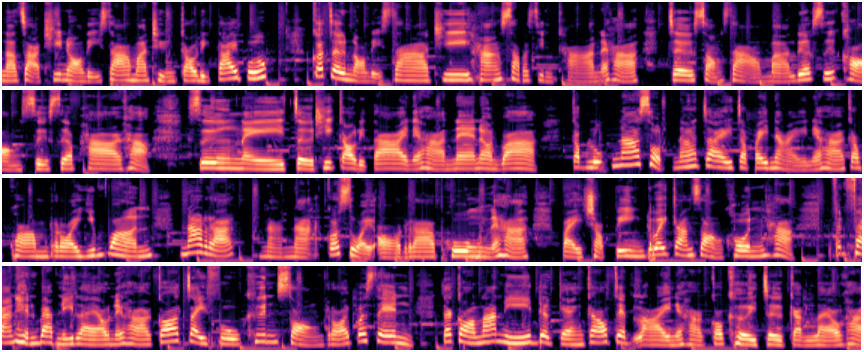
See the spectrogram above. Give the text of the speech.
หลังจากที่น้องลิซ่ามาถึงเกาหลีใต้ปุ๊บก็เจอน้องลิซ่าที่ห้างสรรพสินค้านะคะ เจอสองสาวมาเลือกซื้อของซื้อเสื้อผ้าค่ะ ซึ่งในเจอที่เกาหลีใต้นะคะ แน่นอนว่ากับลุคหน้าสดหน้าใจจะไปไหนนะคะ กับความรอยยิ้มหวานน่ารักนานะก็สวยออราพุงนะคะ ไปช้อปปิ้งด้วยกันสองคนค่ะแฟนๆเห็นแบบนี้แล้วนะคะ ก็ใจฟูขึ้น 200%แต่ก่อนหน้านี้เดอะแกง97 ลายนะคะ ก็เคยเจอกันแล้วค่ะ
